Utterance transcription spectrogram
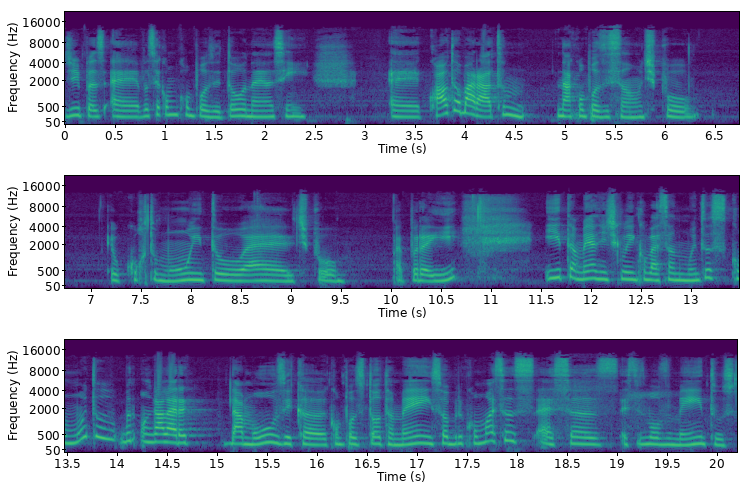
Dipas, é, você como compositor, né, assim, é, qual é o teu barato na composição? Tipo, eu curto muito, é, tipo, é por aí. E também a gente vem conversando muitas, com muito, uma galera da música, compositor também, sobre como essas, essas, esses movimentos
